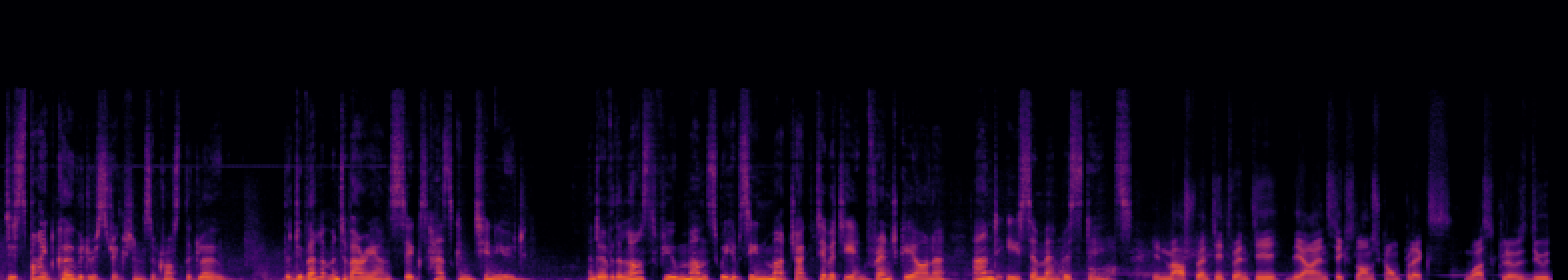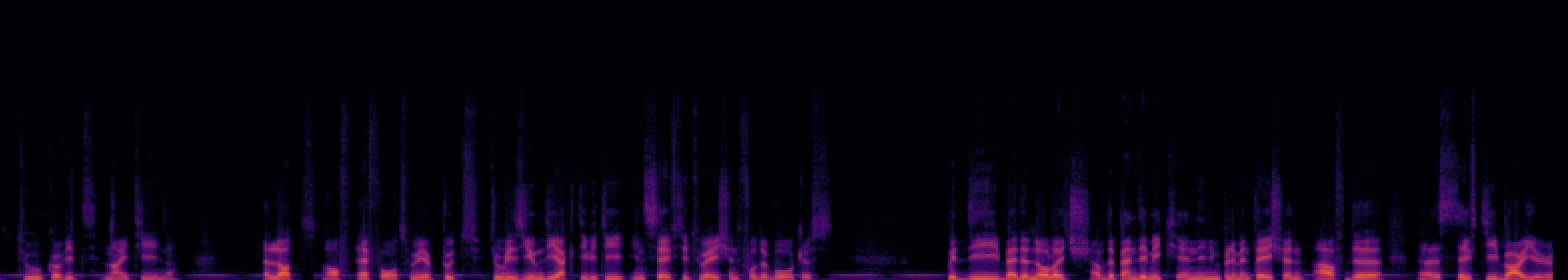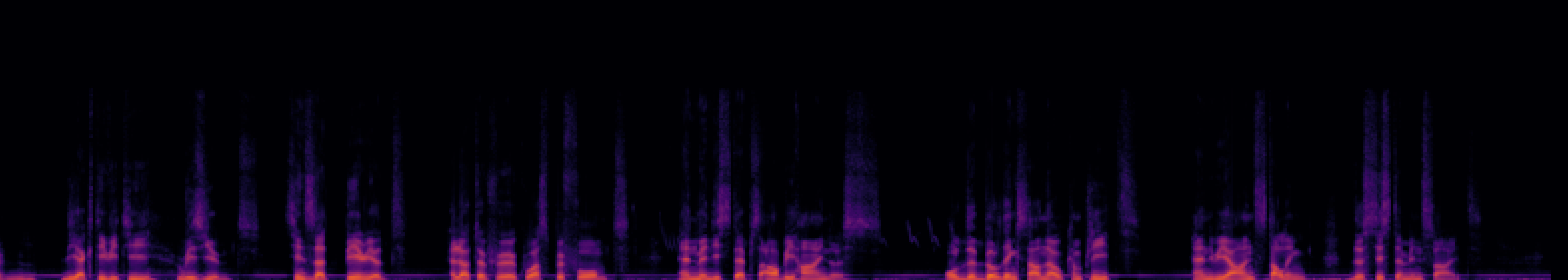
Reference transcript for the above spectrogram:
Despite COVID restrictions across the globe, the development of Ariane 6 has continued and over the last few months we have seen much activity in French Guiana and ESA member states. In March 2020, the Ariane 6 launch complex was closed due to COVID-19. A lot of efforts were put to resume the activity in safe situation for the workers. With the better knowledge of the pandemic and the implementation of the uh, safety barrier, the activity resumed. Since that period, a lot of work was performed and many steps are behind us. All the buildings are now complete and we are installing the system inside.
